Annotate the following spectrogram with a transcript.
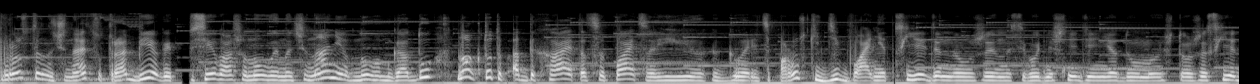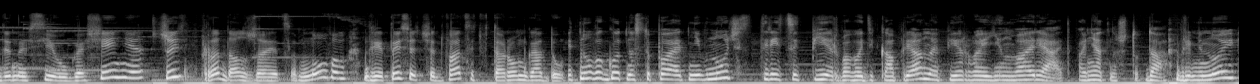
просто начинает с утра бегать. Все ваши новые начинания в новом году, ну а кто-то отдыхает, отсыпается и, как говорится по-русски, диванит. Съедены уже на сегодняшний день, я думаю, что уже съедены все угощения. Жизнь продолжается в новом 2022 году. Ведь Новый год наступает не в ночь с 3 31 декабря на 1 января. Это понятно, что да, временной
